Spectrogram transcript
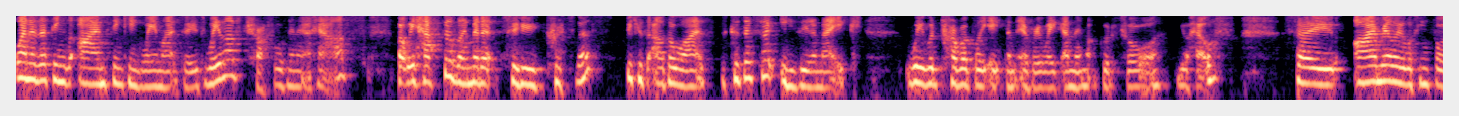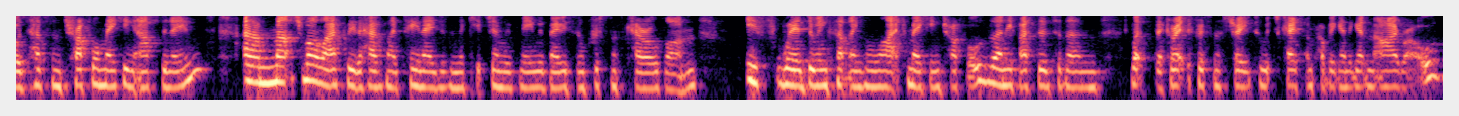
One of the things I'm thinking we might do is we love truffles in our house, but we have to limit it to Christmas because otherwise, because they're so easy to make, we would probably eat them every week and they're not good for your health. So I'm really looking forward to have some truffle making afternoons. And I'm much more likely to have my teenagers in the kitchen with me with maybe some Christmas carols on if we're doing something like making truffles than if I said to them, let's decorate the Christmas tree, to which case I'm probably going to get an eye roll.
